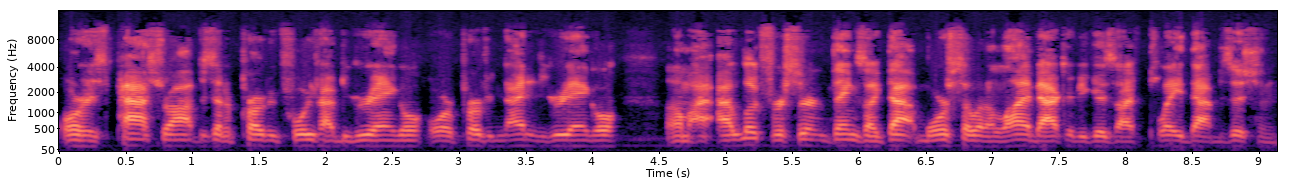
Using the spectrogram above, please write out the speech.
or his pass drop is at a perfect 45 degree angle or a perfect 90 degree angle. Um, I, I look for certain things like that more so in a linebacker because I've played that position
